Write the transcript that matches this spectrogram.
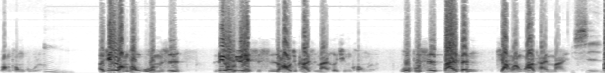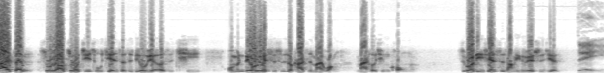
网通股了。嗯，而且网通股我们是六月十四号就开始买核心控了。我不是拜登讲完话才买，是拜登说要做基础建设是六月二十七。我们六月十四就开始买网买核情控了，是不是领先市场一个月时间？对。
